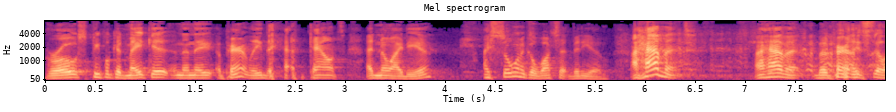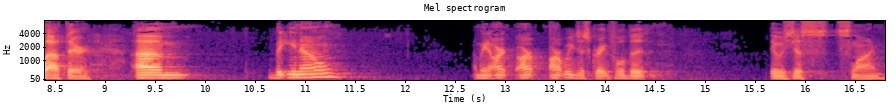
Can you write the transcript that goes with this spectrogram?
gross. People could make it, and then they apparently they had accounts. I had no idea. I still want to go watch that video. I haven't. I haven't, but apparently it's still out there. Um, but you know, I mean, aren't, aren't, aren't we just grateful that it was just slime?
